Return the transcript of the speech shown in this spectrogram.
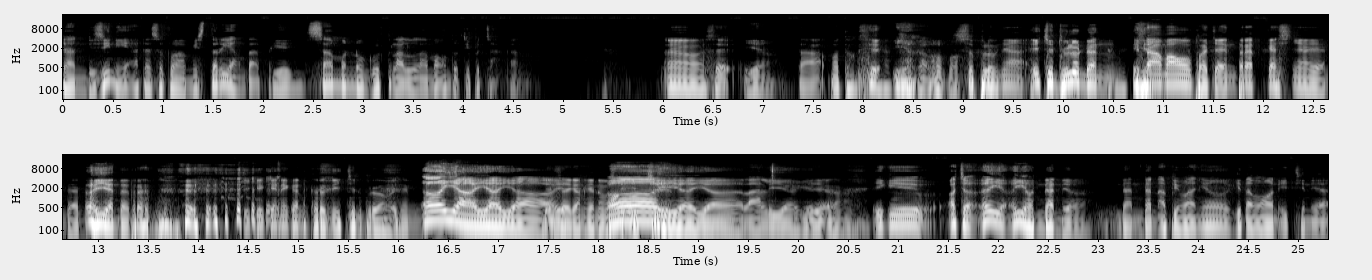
Dan di sini ada sebuah misteri yang tak bisa menunggu terlalu lama untuk dipecahkan. Eh, saya Iya, tak potong sih ya. iya gak apa-apa. Sebelumnya izin dulu dan kita mau bacain thread cashnya ya dan. Oh iya, Ndar. Iki kene kan gerun izin bro ambek sing. Oh iya iya iya. Biasanya kan kene mesti Oh izin. iya iya lali ya gitu. Iya. Iki ojo eh iya iya dan ya. Dan dan Abimanyu kita mohon izin ya.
